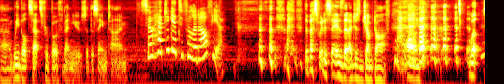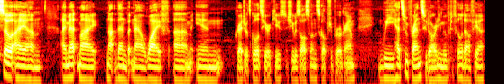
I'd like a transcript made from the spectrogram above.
uh, we built sets for both venues at the same time. So, how'd you get to Philadelphia? the best way to say is that I just jumped off. Um, well, so I um, I met my not then but now wife um, in graduate school at Syracuse. She was also in the sculpture program. We had some friends who'd already moved to Philadelphia.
